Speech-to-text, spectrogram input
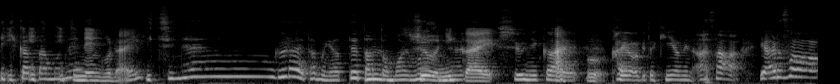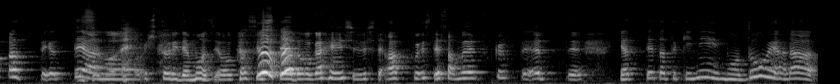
生き方も1ね年ぐらい？1年ぐらい多分やってたと思いますね、週2回。週2ア回。火曜日と金曜日の朝やるぞーって言ってあのい一人で文字起こしして動画編集してアップしてサムネ作ってってやってた時にもうどうやら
